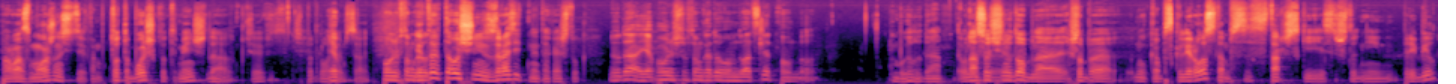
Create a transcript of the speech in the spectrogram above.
по возможности, там, кто-то больше, кто-то меньше, да, все, все продолжаем Я рисовать. Помню, в том году... Это, это очень заразительная такая штука. Ну да, я помню, что в том году вам 20 лет, по-моему, было. Было, да. У нас очень удобно, чтобы, ну, как бы склероз там старческий, если что, не прибил.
